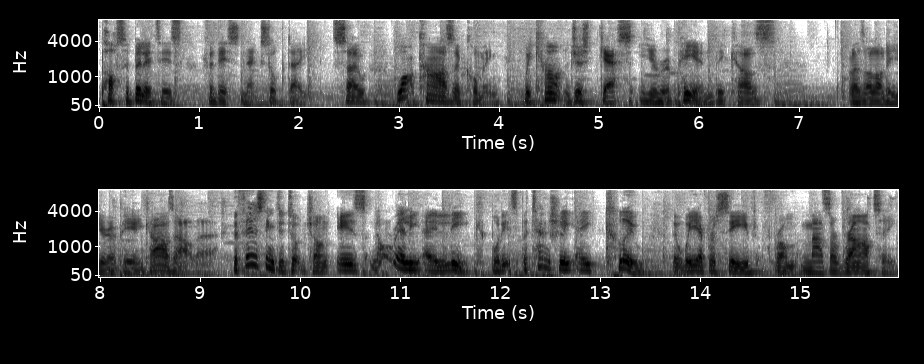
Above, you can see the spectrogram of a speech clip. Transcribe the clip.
possibilities for this next update. So, what cars are coming? We can't just guess European because there's a lot of European cars out there. The first thing to touch on is not really a leak, but it's potentially a clue that we have received from Maserati.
